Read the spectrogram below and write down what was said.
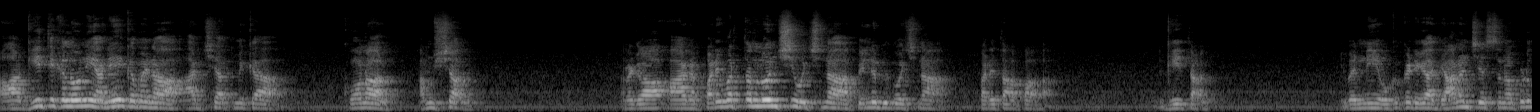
ఆ గీతికలోని అనేకమైన ఆధ్యాత్మిక కోణాలు అంశాలు. అనగా ఆయన పరివర్తనలోంచి వచ్చిన పెళ్ళికి వచ్చిన పరితాప గీతాలు. ఇవన్నీ ఒక్కొక్కటిగా ధ్యానం చేస్తున్నప్పుడు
